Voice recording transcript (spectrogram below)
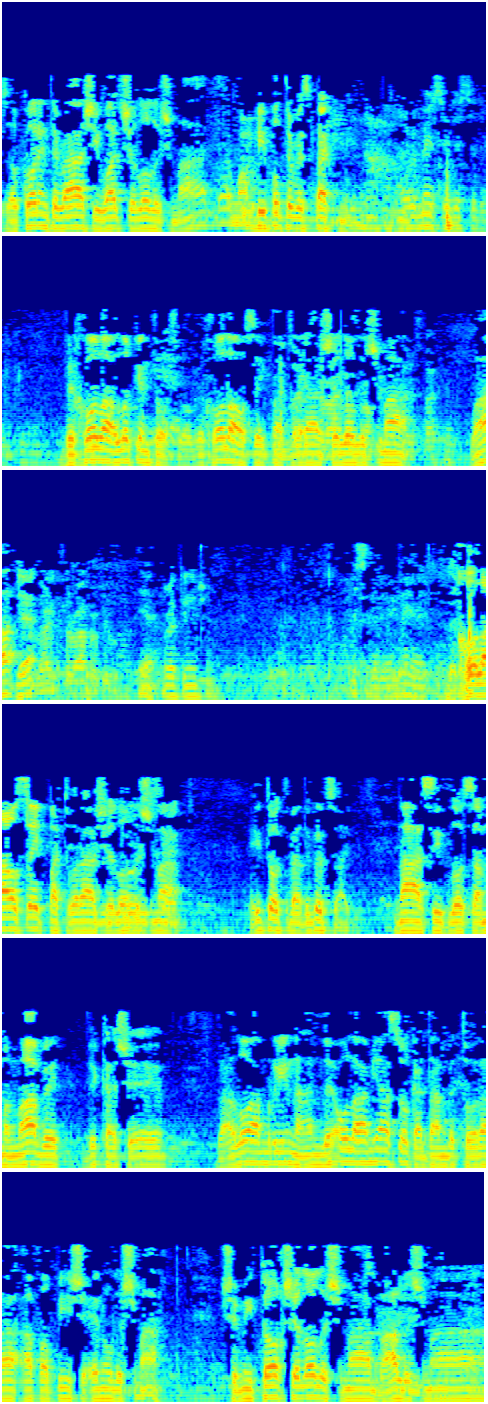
So according to Rashi, what's Shalol Lishma? I want people to respect me. I remember said yesterday. V'chola, look into Oslo. V'chola osek b'Torah Shalol Lishma. What? Yeah. Yeah. Recognition. Listen, I remember. וכל העוסק בתורה שלא לשמה. He talked about the good side. נעשית לו שמה מוות וקשה, והלא אמרינן לעולם יעסוק אדם בתורה אף על פי שאינו לשמה. שמתוך שלא לשמה בא לשמה.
